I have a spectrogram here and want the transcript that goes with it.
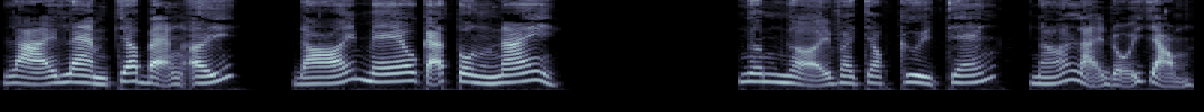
lại làm cho bạn ấy đói meo cả tuần nay. Ngâm ngợi và chọc cười chán, nó lại đổi giọng.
